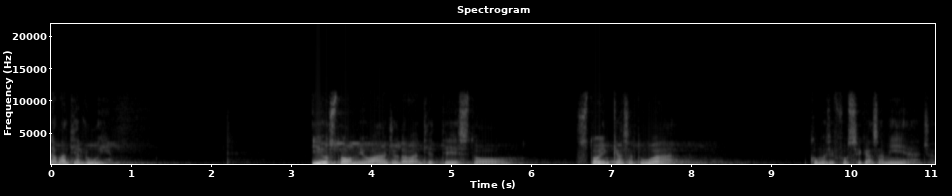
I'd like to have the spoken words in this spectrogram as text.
davanti a Lui. Io sto a mio agio davanti a te, sto, sto in casa tua come se fosse casa mia, cioè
